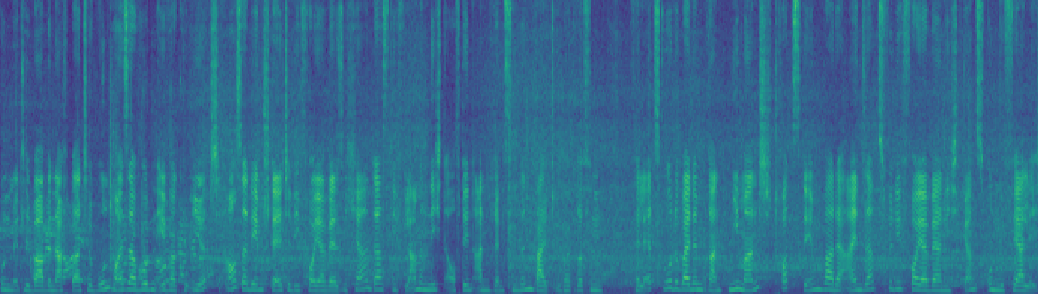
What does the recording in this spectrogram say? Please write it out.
Unmittelbar benachbarte Wohnhäuser wurden evakuiert. Außerdem stellte die Feuerwehr sicher, dass die Flammen nicht auf den angrenzenden Wald übergriffen. Verletzt wurde bei dem Brand niemand, trotzdem war der Einsatz für die Feuerwehr nicht ganz ungefährlich.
